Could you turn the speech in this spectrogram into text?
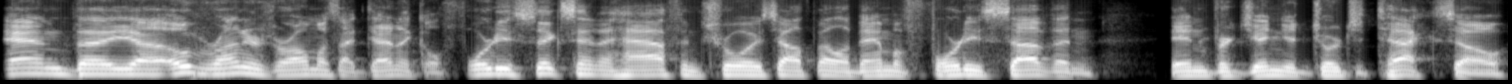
And the uh, over-runners are almost identical 46 and a half in Troy, South Alabama, 47 in Virginia, Georgia Tech. So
